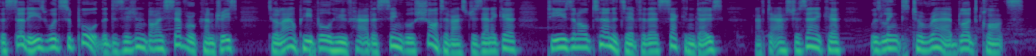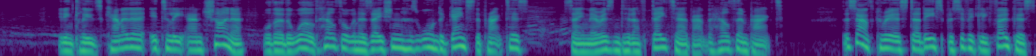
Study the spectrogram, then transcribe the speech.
The studies would support the decision by several countries to allow people who've had a single shot of AstraZeneca to use an alternative for their second dose after AstraZeneca was linked to rare blood clots. It includes Canada, Italy, and China, although the World Health Organization has warned against the practice, saying there isn't enough data about the health impact. The South Korea study specifically focused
